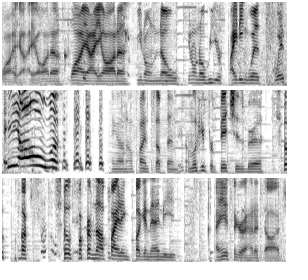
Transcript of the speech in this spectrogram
Why I oughta? Why I oughta? You don't know. You don't know who you're fighting with. With yo! Hang on, I'll find something. I'm looking for bitches, bruh. So far, so far, I'm not fighting fucking any. I need to figure out how to dodge.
